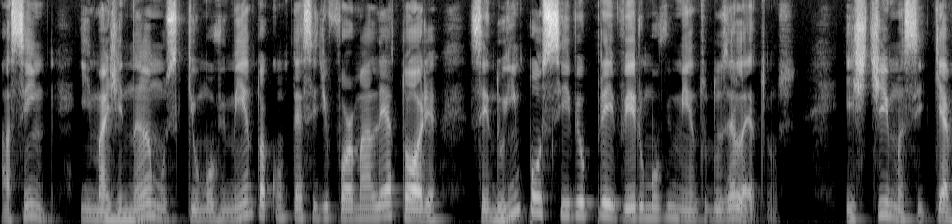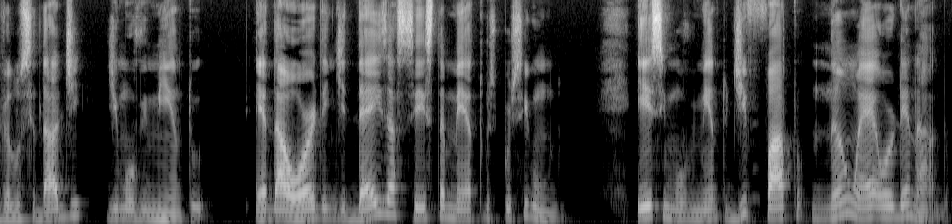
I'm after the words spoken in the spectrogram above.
Assim, imaginamos que o movimento acontece de forma aleatória, sendo impossível prever o movimento dos elétrons. Estima-se que a velocidade de movimento é da ordem de 10 a 6 metros por segundo. Esse movimento de fato não é ordenado.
